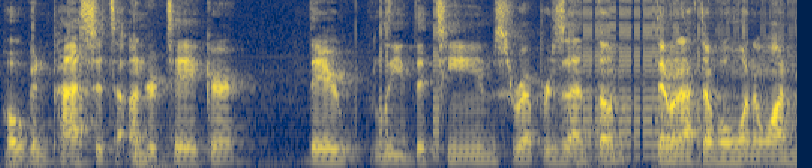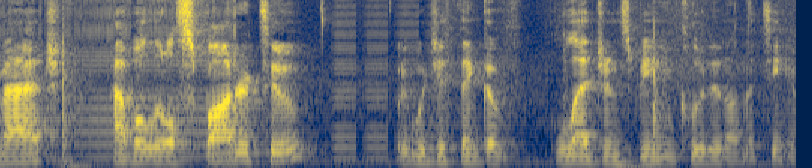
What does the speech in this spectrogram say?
Hogan passed it to Undertaker. They lead the teams, represent them. They don't have to have a one-on-one match. Have a little spot or two. What would you think of legends being included on the team?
